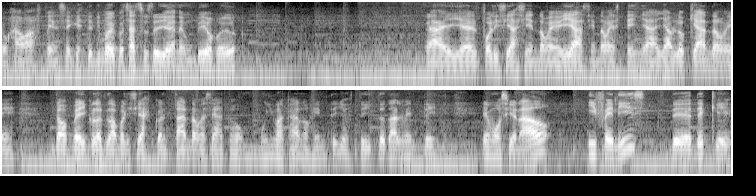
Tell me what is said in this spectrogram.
Yo jamás pensé que este tipo de cosas sucedieran en un videojuego. Ahí el policía haciéndome vía, haciéndome señas, ya bloqueándome. Dos vehículos de la policía escoltándome. O sea, todo muy bacano, gente. Yo estoy totalmente emocionado y feliz de, de que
